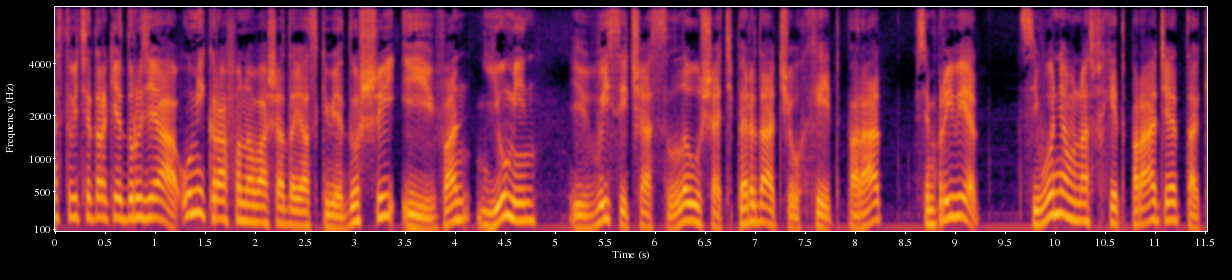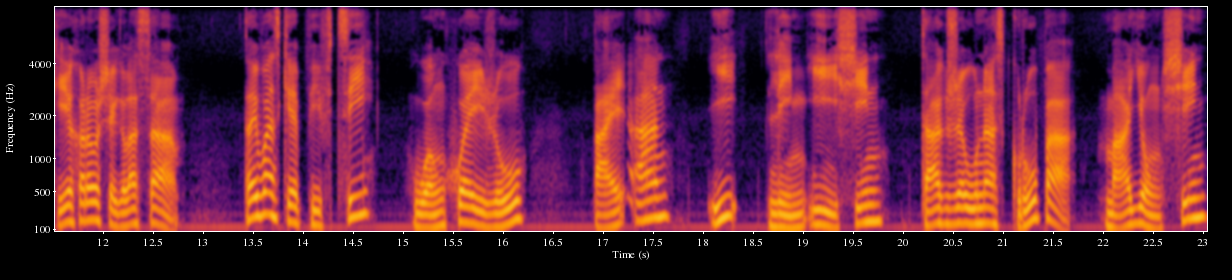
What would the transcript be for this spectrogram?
Здравствуйте, дорогие друзья! У микрофона ваш адаятский ведущий Иван Юмин. И вы сейчас слушаете передачу «Хит-парад». Всем привет! Сегодня у нас в хит-параде такие хорошие голоса. Тайванские певцы Вэн Хуэйру, Бай Ан и Лин Йixin. Также у нас группа Ма Йонсин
